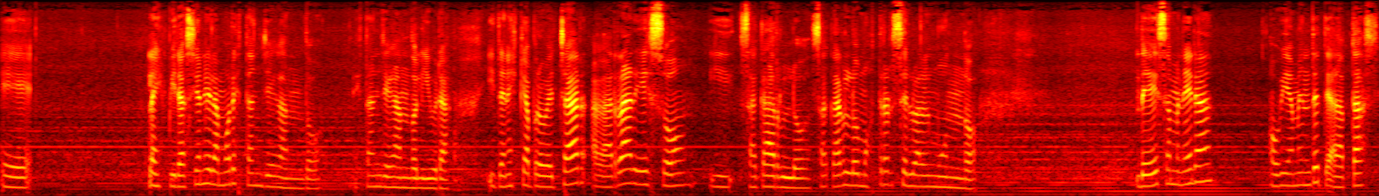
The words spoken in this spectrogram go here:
Eh, la inspiración y el amor están llegando, están llegando Libra y tenés que aprovechar, agarrar eso y sacarlo, sacarlo, mostrárselo al mundo. De esa manera, obviamente te adaptás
